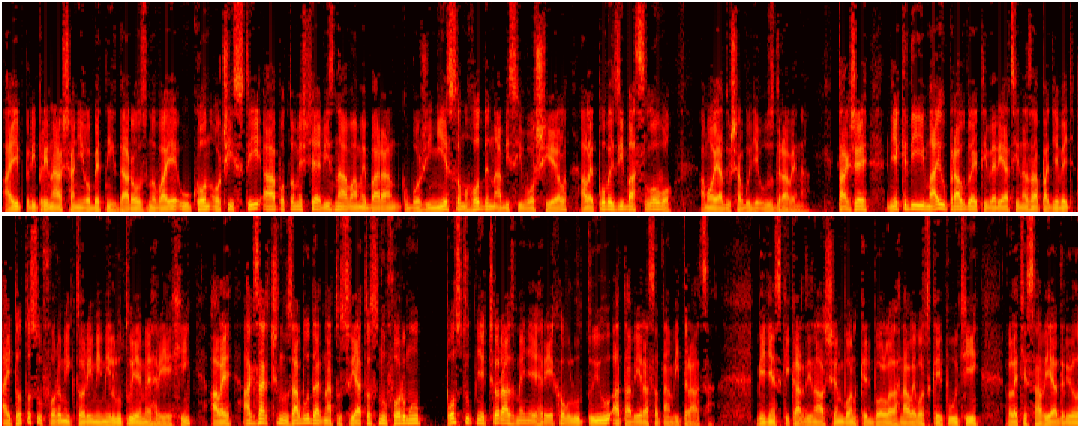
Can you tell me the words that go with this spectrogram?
aj pri prinášaní obetných darov znova je úkon očistý a potom ešte aj vyznávame baránku Boží, nie som hoden, aby si vošiel, ale povedz iba slovo a moja duša bude uzdravená. Takže niekedy majú pravdu aj tí veriaci na západe, veď aj toto sú formy, ktorými my lutujeme hriechy, ale ak začnú zabúdať na tú sviatosnú formu, postupne čoraz menej hriechov lutujú a tá viera sa tam vytráca. Viedenský kardinál Šembon, keď bol na Levodskej púti, v lete sa vyjadril,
